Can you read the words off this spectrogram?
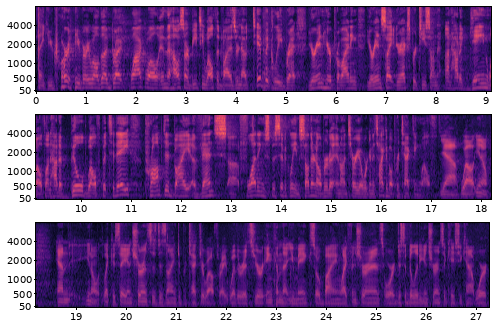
Thank you, Courtney. Very well done. Brett Blackwell in the house, our BT Wealth Advisor. Now, typically, Brett, you're in here providing your insight and your expertise on, on how to gain wealth, on how to build wealth. But today, prompted by events, uh, flooding specifically in southern Alberta and Ontario, we're going to talk about protecting wealth. Yeah, well, you know, and you know, like you say, insurance is designed to protect your wealth, right? Whether it's your income that you make, so buying life insurance or disability insurance in case you can't work,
